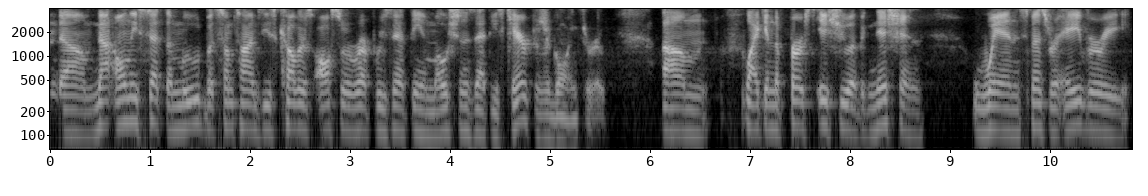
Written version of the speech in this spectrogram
and um, not only set the mood, but sometimes these colors also represent the emotions that these characters are going through. Um, like in the first issue of Ignition, when Spencer Avery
